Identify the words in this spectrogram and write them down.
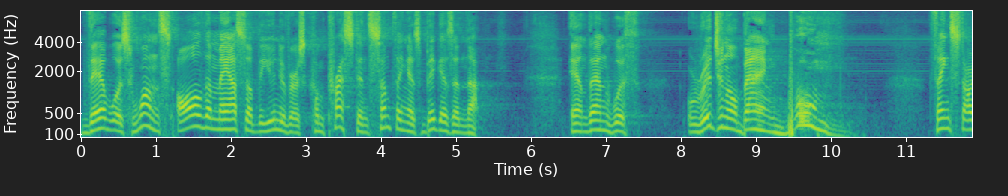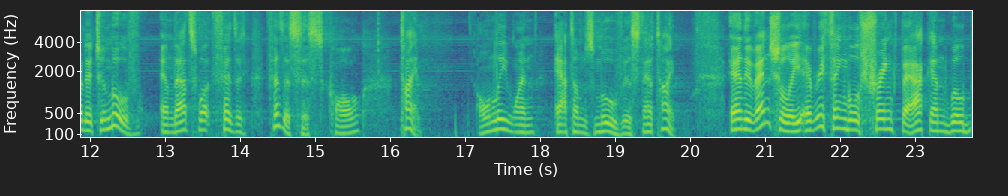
there was once all the mass of the universe compressed in something as big as a nut. And then, with original bang, boom, things started to move. And that's what phys- physicists call time. Only when atoms move is there time. And eventually, everything will shrink back and will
